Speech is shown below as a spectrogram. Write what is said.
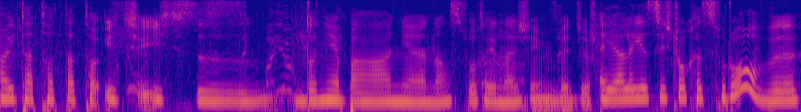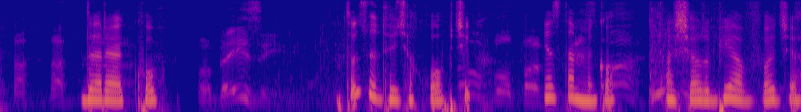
Oj, tato, tato, idź, idź z, do nieba, a nie nas tutaj na ziemi będziesz. Ej, ale jesteś trochę surowy, Dereku. Co za chłopcik? Nie znamy go. A się odbija w wodzie.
